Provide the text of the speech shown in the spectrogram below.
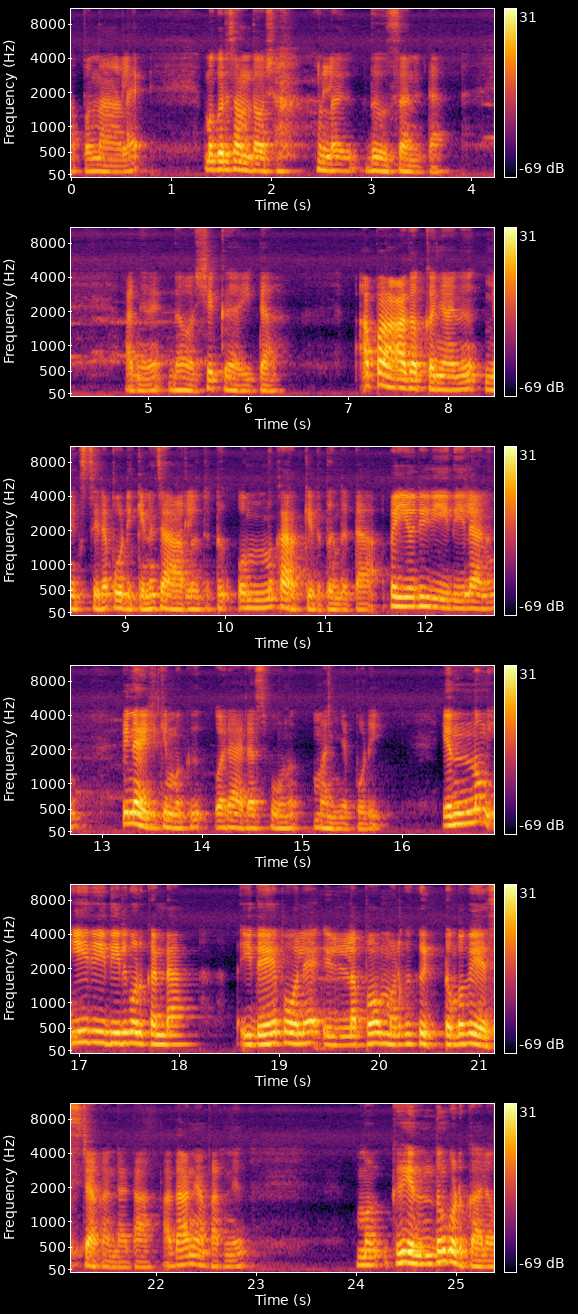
അപ്പം നാളെ നമുക്കൊരു സന്തോഷം ഉള്ള ദിവസമാണ് കേട്ടോ അങ്ങനെ ദോശയൊക്കെ ആയിട്ടാ. അപ്പോൾ അതൊക്കെ ഞാൻ മിക്സിയിലെ പൊടിക്കുന്ന ചാറിലിട്ടിട്ട് ഒന്ന് കറക്കിയെടുത്തിട്ടുണ്ട് കേട്ടോ അപ്പോൾ ഈ ഒരു രീതിയിലാണ് പിന്നെ അതിലേക്ക് നമുക്ക് ഒരര സ്പൂണ് മഞ്ഞൾപ്പൊടി എന്നും ഈ രീതിയിൽ കൊടുക്കണ്ട. ഇതേപോലെ ഉള്ളപ്പോൾ നമ്മൾക്ക് കിട്ടുമ്പോൾ വേസ്റ്റ് ആക്കണ്ട കേട്ടോ അതാണ് ഞാൻ പറഞ്ഞത്. നമുക്ക് എന്തും കൊടുക്കാമല്ലോ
